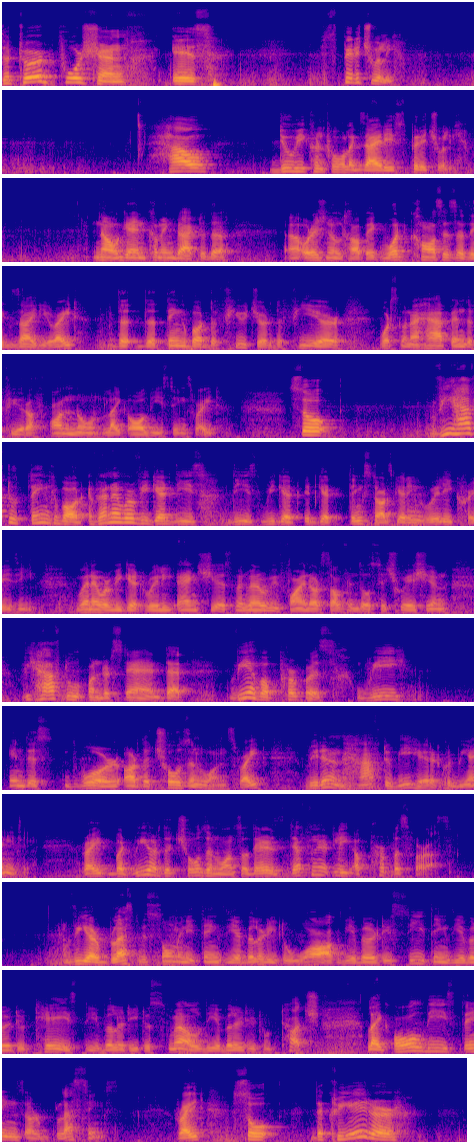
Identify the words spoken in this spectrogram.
The third portion is spiritually. How do we control anxiety spiritually? Now, again, coming back to the uh, original topic, what causes us anxiety, right? The, the thing about the future, the fear, what's going to happen, the fear of unknown, like all these things, right? So we have to think about whenever we get these, these we get, it get, things starts getting really crazy, whenever we get really anxious, whenever we find ourselves in those situations, we have to understand that we have a purpose. We in this world are the chosen ones, right? We didn't have to be here, it could be anything, right? But we are the chosen ones, so there is definitely a purpose for us. We are blessed with so many things the ability to walk, the ability to see things, the ability to taste, the ability to smell, the ability to touch. Like all these things are blessings, right? So the Creator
